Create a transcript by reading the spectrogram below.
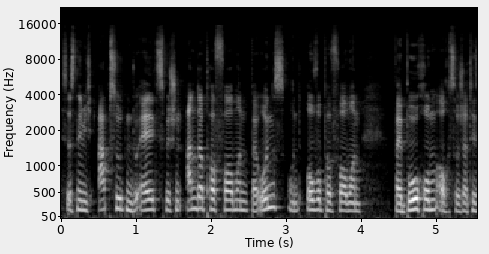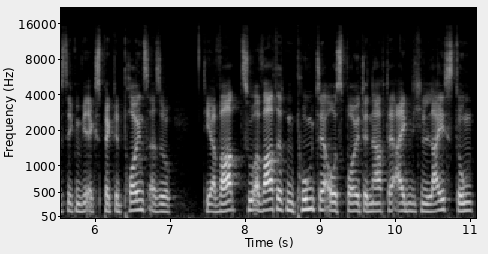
Es ist nämlich absolut ein Duell zwischen Underperformern bei uns und Overperformern bei Bochum. Auch so Statistiken wie Expected Points, also die erwart zu erwarteten Punkteausbeute nach der eigentlichen Leistung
